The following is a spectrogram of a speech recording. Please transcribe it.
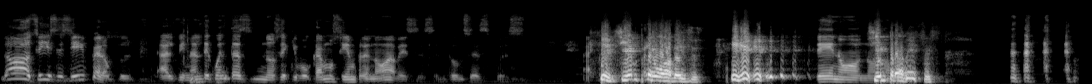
No, sí, sí, sí, pero pues al final de cuentas nos equivocamos siempre, ¿no? A veces, entonces, pues. siempre o a veces. sí, no, no. Siempre a veces.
